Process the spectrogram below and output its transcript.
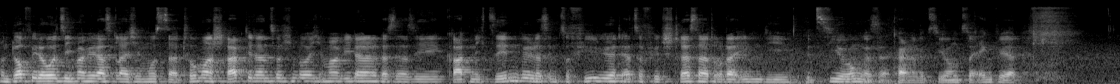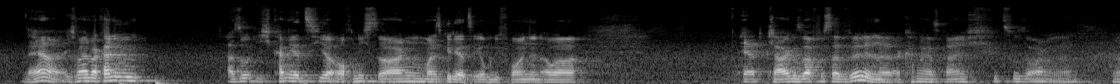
Und doch wiederholt sich immer wieder das gleiche Muster. Thomas schreibt ihr dann zwischendurch immer wieder, dass er sie gerade nicht sehen will, dass ihm zu viel wird, er zu viel Stress hat oder ihm die Beziehung, das ist ja keine Beziehung, zu eng wird. Naja, ich meine, man kann ihm also ich kann jetzt hier auch nicht sagen, es geht jetzt eher um die Freundin, aber er hat klar gesagt, was er will. Ne? Da kann man jetzt gar nicht viel zu sagen. Ne?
